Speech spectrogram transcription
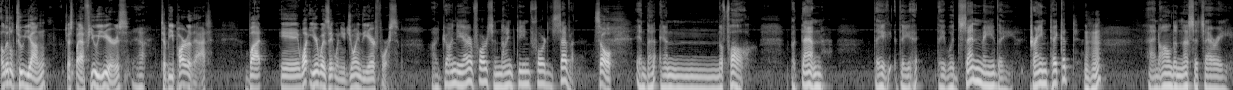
a little too young, just by a few years, yeah. to be part of that. But uh, what year was it when you joined the Air Force? I joined the Air Force in 1947 So, in the in the fall, but then they they they would send me the train ticket mm-hmm. and all the necessary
